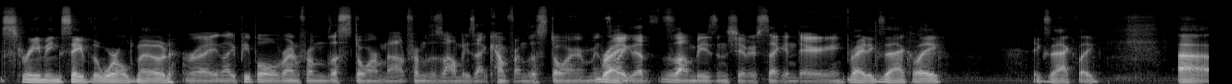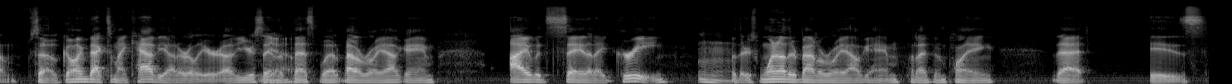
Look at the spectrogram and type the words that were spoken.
streaming Save the World mode. Right. Like people run from the storm, not from the zombies that come from the storm. It's Right. like that's zombies and shit are secondary. Right, exactly. Exactly. Um, so going back to my caveat earlier, uh, you're saying the best battle royale game. I would say that I agree, but there's one other battle royale game that I've been playing that is,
